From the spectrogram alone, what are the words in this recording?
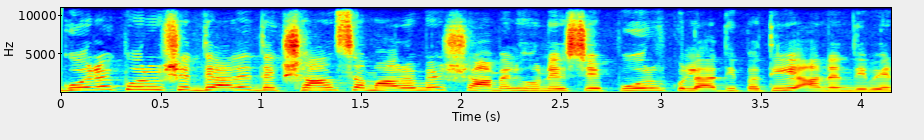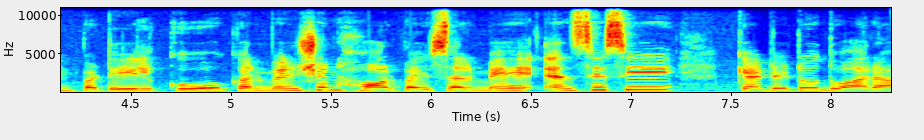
गोरखपुर विश्वविद्यालय दीक्षांत समारोह में शामिल होने से पूर्व कुलाधिपति आनंदीबेन पटेल को कन्वेंशन हॉल परिसर में एनसीसी कैडेटों द्वारा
